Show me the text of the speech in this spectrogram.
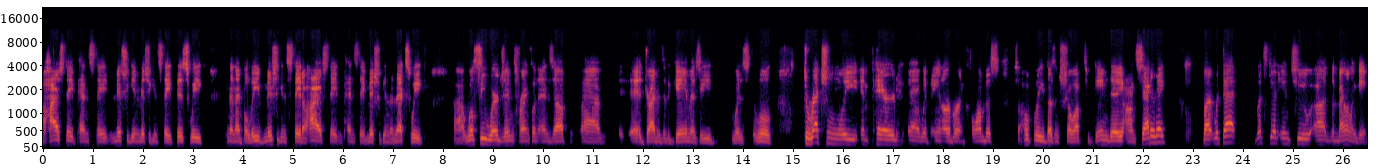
Ohio State, Penn State, Michigan, Michigan State this week. And then I believe Michigan State, Ohio State, and Penn State, Michigan the next week. Uh, we'll see where James Franklin ends up uh, driving to the game as he was a little directionally impaired uh, with Ann Arbor and Columbus. So hopefully he doesn't show up to game day on Saturday. But with that, let's get into uh, the Maryland game.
